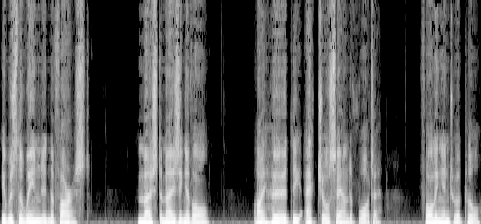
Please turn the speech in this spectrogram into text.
It was the wind in the forest. Most amazing of all, I heard the actual sound of water falling into a pool.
